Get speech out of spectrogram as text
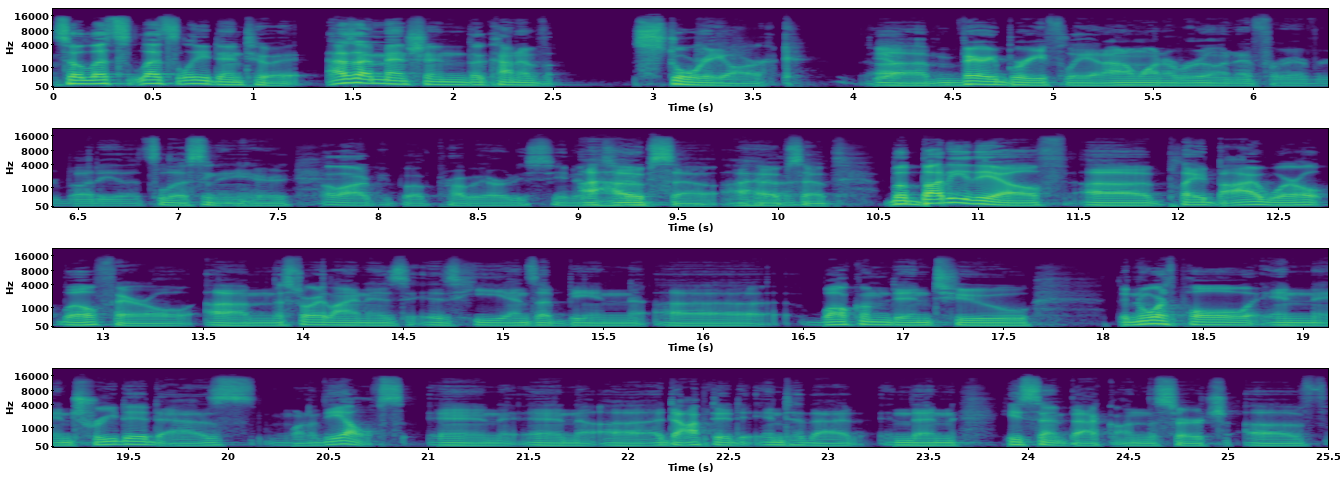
so let's let's lead into it. As I mentioned, the kind of story arc, Yeah. um, very briefly, and I don't want to ruin it for everybody that's listening here. A lot of people have probably already seen it. I so- hope so. I hope so. But Buddy the Elf, uh, played by Will, Will Ferrell, um, the storyline is is he ends up being uh, welcomed into the North Pole and, and treated as one of the elves and and uh, adopted into that, and then he's sent back on the search of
